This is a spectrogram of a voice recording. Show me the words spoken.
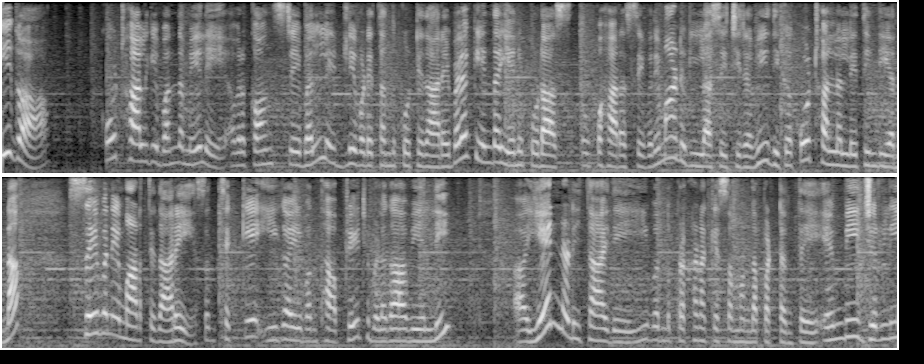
ಈಗ ಕೋರ್ಟ್ ಹಾಲ್ಗೆ ಬಂದ ಮೇಲೆ ಅವರ ಕಾನ್ಸ್ಟೇಬಲ್ ಇಡ್ಲಿ ವಡೆ ತಂದು ಕೊಟ್ಟಿದ್ದಾರೆ. ಬೆಳಗ್ಗೆಯಿಂದ ಏನು ಕೂಡ ಉಪಹಾರ ಸೇವನೆ ಮಾಡಿರಲಿಲ್ಲ ಸಿಟಿ ರವಿ. ಇದೀಗ ಕೋರ್ಟ್ ಹಾಲ್ನಲ್ಲೇ ತಿಂಡಿಯನ್ನ ಸೇವನೆ ಮಾಡ್ತಿದ್ದಾರೆ. ಸದ್ಯಕ್ಕೆ ಈಗ ಇರುವಂತಹ ಅಪ್ಡೇಟ್ ಬೆಳಗಾವಿಯಲ್ಲಿ ಏನ್ ನಡೀತಾ ಇದೆ ಈ ಒಂದು ಪ್ರಕರಣಕ್ಕೆ ಸಂಬಂಧಪಟ್ಟಂತೆ ಎಂ ಬಿ ಜಿರ್ಲಿ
